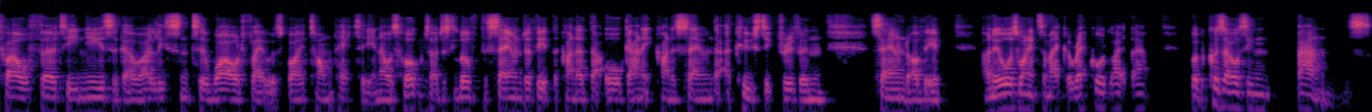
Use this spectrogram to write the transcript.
12, 13 years ago, I listened to Wildflowers by Tom Petty and I was hooked. I just loved the sound of it, the kind of that organic kind of sound, that acoustic driven sound of it. And I always wanted to make a record like that. But because I was in bands,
